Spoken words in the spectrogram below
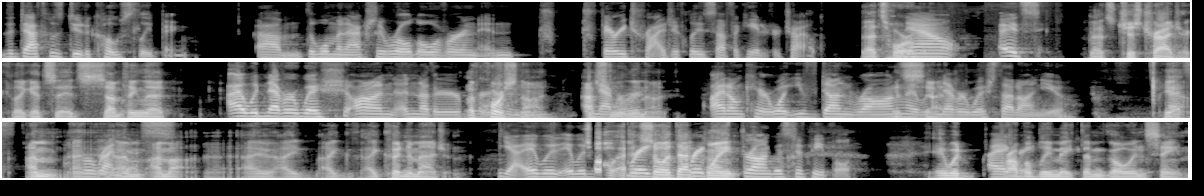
the death was due to co-sleeping. Um, the woman actually rolled over and, and tr- very tragically suffocated her child. that's horrible Now it's That's just tragic. Like it's it's something that I would never wish on another. of course not. Absolutely Never. not. I don't care what you've done wrong. That's I would sad. never wish that on you. Yeah. That's I'm I- I'm horrendous. I'm uh, I I I I couldn't imagine. Yeah, it would it would So, uh, break, so at that point- strongest of people. it would I agree. probably make them go insane.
